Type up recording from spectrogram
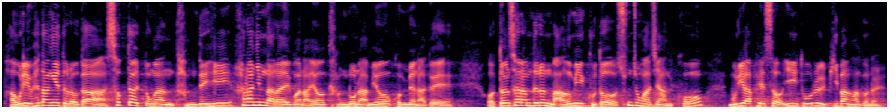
바울이 회당에 들어가 석 달 동안 담대히 하나님 나라에 관하여 강론하며 권면하되 어떤 사람들은 마음이 굳어 순종하지 않고 무리 앞에서 이 도를 비방하거늘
